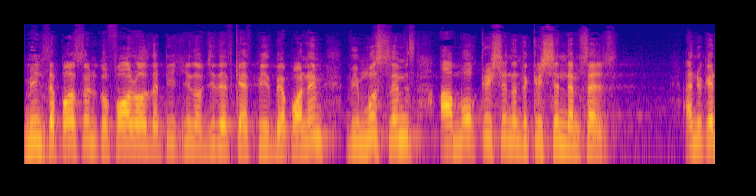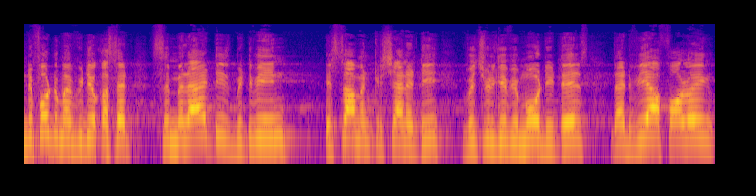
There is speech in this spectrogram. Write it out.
means the person who follows the teachings of Jesus Christ, peace be upon him, we Muslims are more Christian than the Christian themselves. And you can refer to my video cassette, similarities between Islam and Christianity, which will give you more details that we are following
